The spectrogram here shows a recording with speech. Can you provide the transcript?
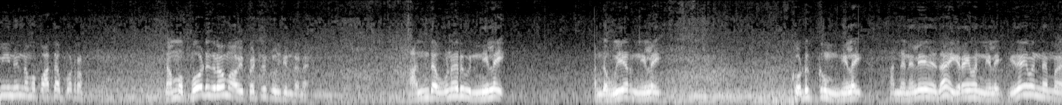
மீன் நம்ம பார்த்தா போடுறோம். நம்ம போடுகிறோம் அவை பெற்றுக்கொள்கின்றன. அந்த உணர்வு நிலை அந்த உயர் நிலை கொடுக்கும் நிலை அந்த நிலையில தான் இறைவன் நிலை. இறைவன் நம்ம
